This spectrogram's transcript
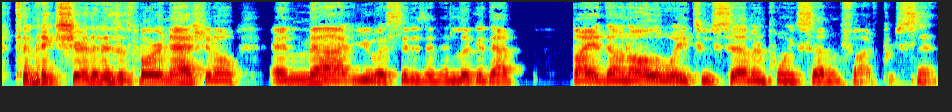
to make sure that this is foreign national and not U.S. citizen. And look at that, buy it down all the way to 7.75%,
